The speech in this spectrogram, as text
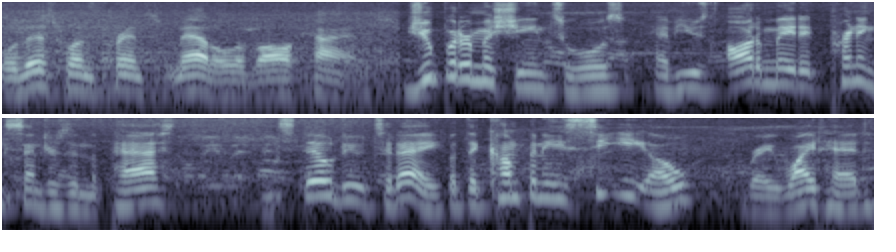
Well, this one prints metal of all kinds. Jupiter Machine Tools have used automated printing centers in the past and still do today, but the company's CEO, Ray Whitehead,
